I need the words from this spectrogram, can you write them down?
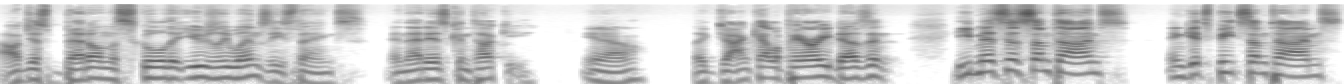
I'll just bet on the school that usually wins these things, and that is Kentucky. You know, like John Calipari doesn't, he misses sometimes and gets beat sometimes.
